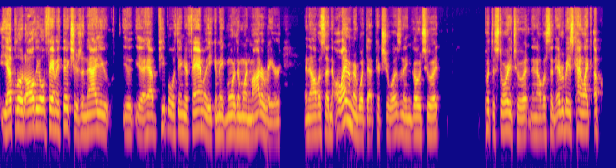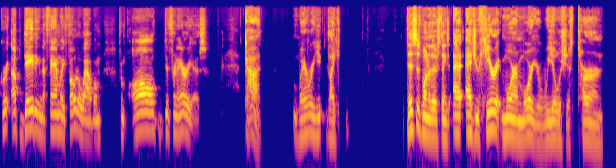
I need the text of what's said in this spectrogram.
You upload all the old family pictures, and now you you, you have people within your family. You can make more than one moderator, and then all of a sudden, oh, I remember what that picture was, and they can go to it, put the story to it, and then all of a sudden, everybody's kind of like upgra- updating the family photo album from all different areas. God, where were you? Like, this is one of those things. As, as you hear it more and more, your wheels just turn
